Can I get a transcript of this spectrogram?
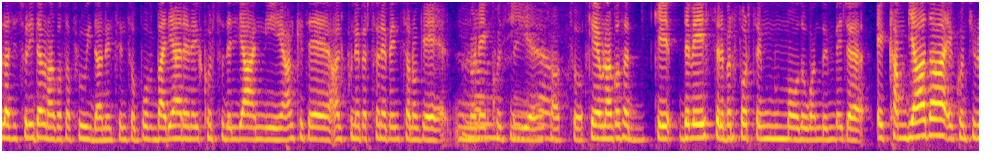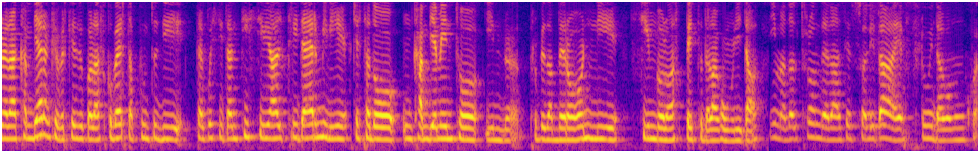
la, sessualità è una cosa fluida, nel senso può variare nel corso degli anni, anche se alcune persone pensano che non, non è così, sì, eh. esatto, che è una cosa che deve essere per forza in un modo, quando invece è cambiata e continuerà a cambiare, anche perché con la scoperta appunto di questi tantissimi altri termini c'è stato un cambiamento in proprio davvero ogni singolo aspetto della comunità. Sì, ma d'altronde la sessualità è fluida comunque.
